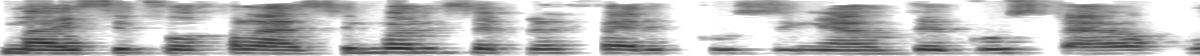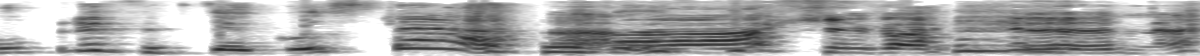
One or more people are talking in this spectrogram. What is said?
mas se for falar assim, mano, você prefere cozinhar ou degustar? Eu prefiro degustar. Ah, que bacana!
